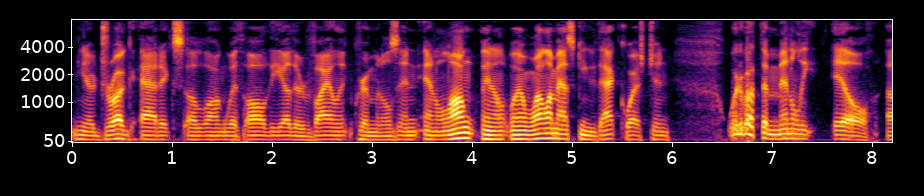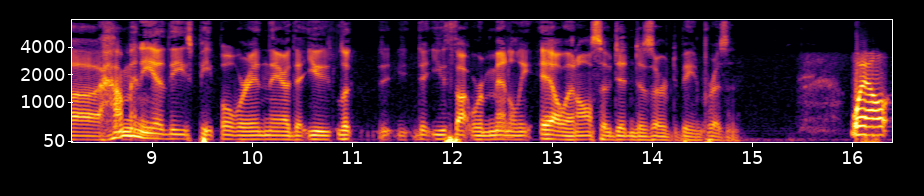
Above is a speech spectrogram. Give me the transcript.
you know drug addicts along with all the other violent criminals? And and along and while I'm asking you that question. What about the mentally ill? Uh, how many of these people were in there that you looked that you thought were mentally ill and also didn't deserve to be in prison? Well,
